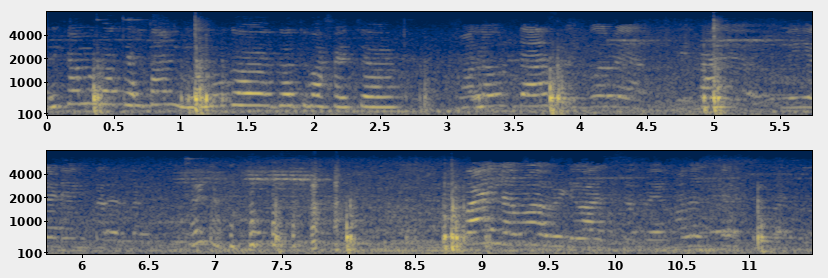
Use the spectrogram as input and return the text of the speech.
रिकामं डोक्याला ताण घेऊन उगं गच बसायचं मला उलट असं बोलूया ते काय करायला लागले. है ना पाहिलं मग व्हिडिओ आज सकाळी मला तेच वाटलं.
